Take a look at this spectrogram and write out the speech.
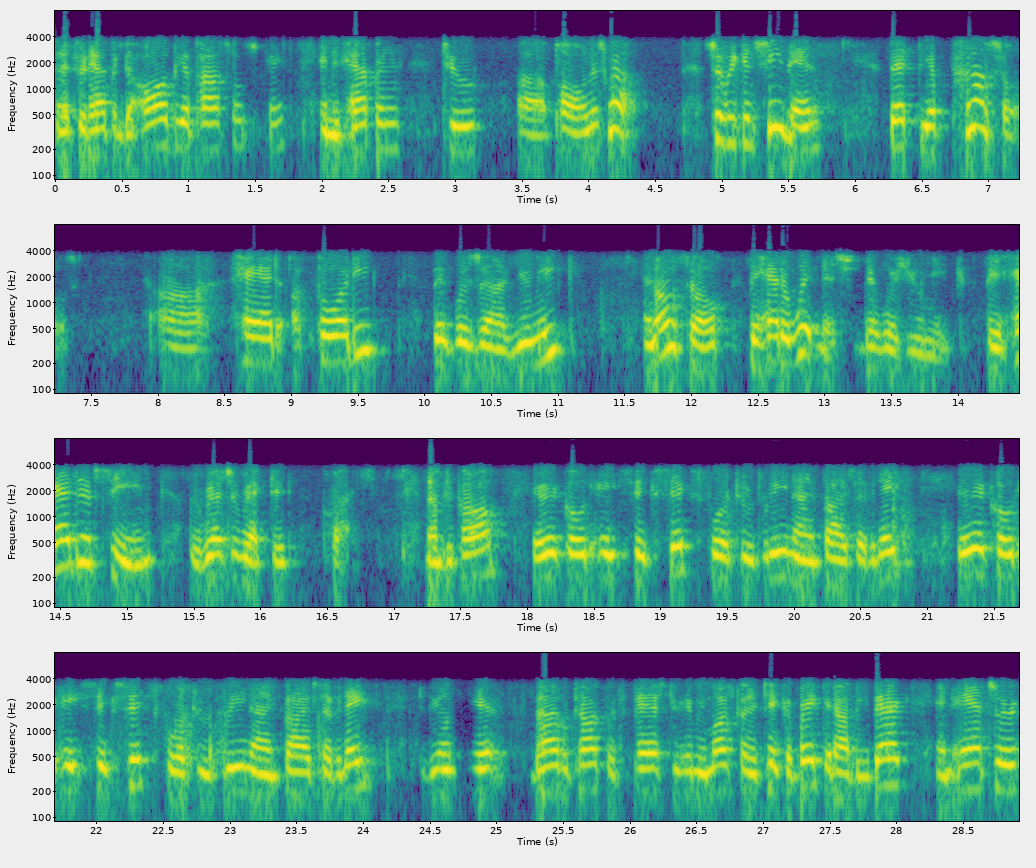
That's what happened to all the apostles, okay? And it happened to uh, Paul as well. So we can see then that the apostles uh, had authority that was uh, unique, and also they had a witness that was unique. They had to have seen the resurrected Christ. Number to call, area code 866-423-9578, area code 866-423-9578. To be on air, Bible Talk with Pastor Emery Moss. Going to take a break, and I'll be back and answer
